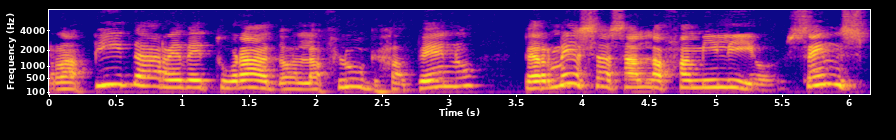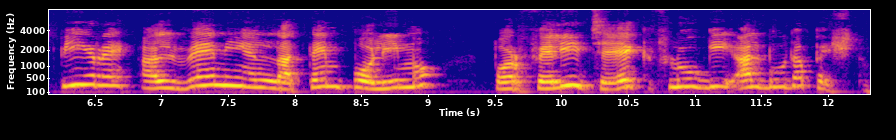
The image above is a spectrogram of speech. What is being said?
Rapida reveturado alla flug haveno permessas alla familio sen spire al veni en la tempo limo por felice ec flugi al Budapesto.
